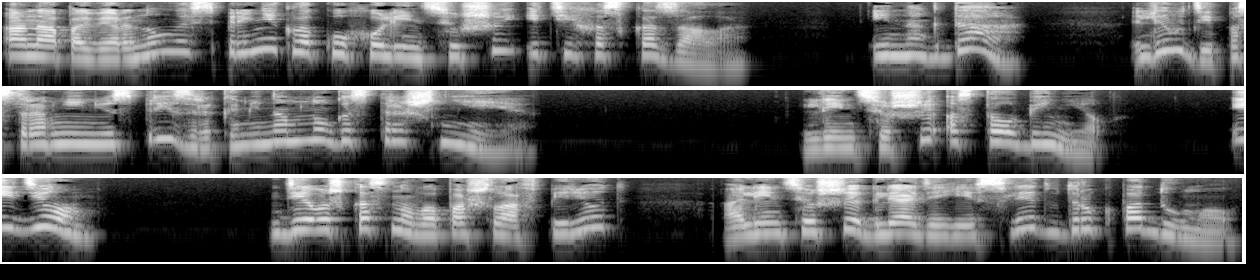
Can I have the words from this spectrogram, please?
Она повернулась, приникла к уху Линь Цюши и тихо сказала. «Иногда Люди по сравнению с призраками намного страшнее. Лин Цюши остолбенел. «Идем!» Девушка снова пошла вперед, а Лин Цюши, глядя ей вслед, вдруг подумал,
